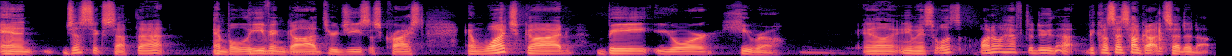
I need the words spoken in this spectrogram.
And just accept that and believe in God through Jesus Christ and watch God be your hero. You know, and you may say, well, why do I have to do that? Because that's how God set it up.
